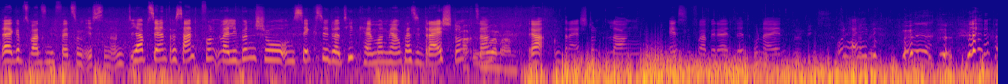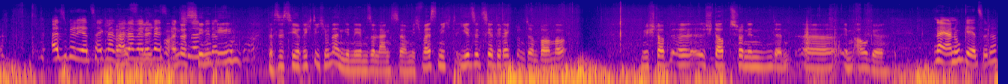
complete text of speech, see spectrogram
da gibt es wahnsinnig viel zum Essen. Und ich habe es sehr interessant gefunden, weil ich bin schon um 6 Uhr dort hingekommen und wir haben quasi drei Stunden 18 lang, Uhr am Abend. ja, um drei Stunden lang Essen vorbereitet. Oh nein. Oh nein. also gut, ich erzähl gleich weiter, weil ich weiß woanders hingehen? Das ist hier richtig unangenehm so langsam. Ich weiß nicht, ihr sitzt hier direkt unterm Baum, aber mich staubt, äh, staubt schon in den, äh, im Auge. Naja, nun geht's, oder?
